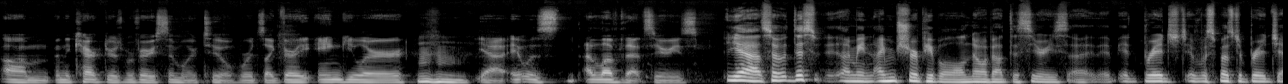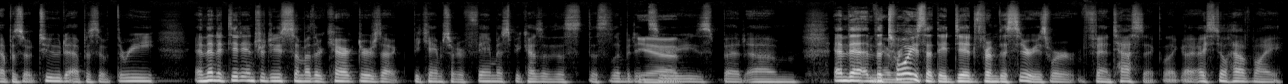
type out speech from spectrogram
um, and the characters were very similar too, where it's like very angular. Mm-hmm. Yeah, it was. I loved that series. Yeah, so this, I mean, I'm sure people all know about this series. Uh, it, it bridged, it was supposed to bridge episode two to episode three, and then it did introduce some other characters that became sort of famous because of this this limited Yeah. series. But um, and the the toys that they did from this series were fantastic. Like I, I still have my,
